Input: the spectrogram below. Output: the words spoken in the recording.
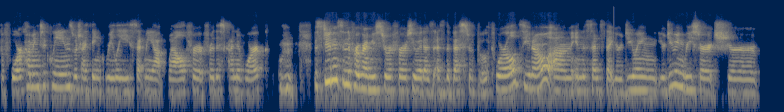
before coming to Queen's, which I think really set me up well for, for this kind of work. the students in the program used to refer to it as, as the best of both worlds, you know, um, in the sense that you're doing you're doing research, you're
